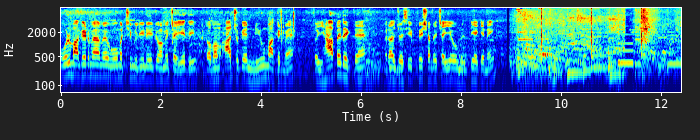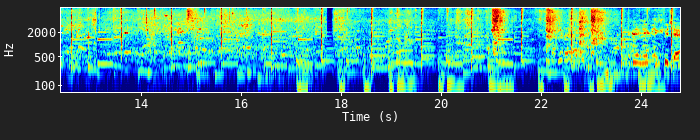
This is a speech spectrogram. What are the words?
ओल्ड मार्केट में हमें वो मच्छी मिली नहीं जो हमें चाहिए थी। तो अब हम आ चुके हैं न्यू मार्केट में। तो यहाँ पे देखते हैं, मेरा जैसी फ़िश हमें चाहिए वो मिलती है कि नहीं। ये किंग फ़िश है,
